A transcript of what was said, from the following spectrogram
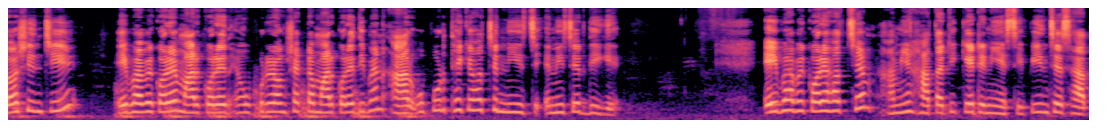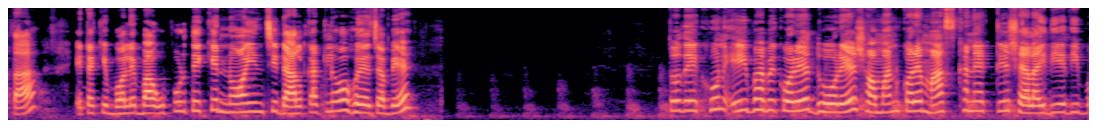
দশ ইঞ্চি এইভাবে করে মার করে, উপরের অংশ একটা মার করে দিবেন আর উপর থেকে হচ্ছে নিচে, নিচের দিকে। এইভাবে করে হচ্ছে আমি হাতাটি কেটে নিয়েছি, পিঞ্চেস হাতা, এটাকে বলে বা উপর থেকে নয় ইঞ্চি ডাল কাটলেও হয়ে যাবে। তো দেখুন, এইভাবে করে ধরে সমান করে মাঝখানে একটি সেলাই দিয়ে দিব।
